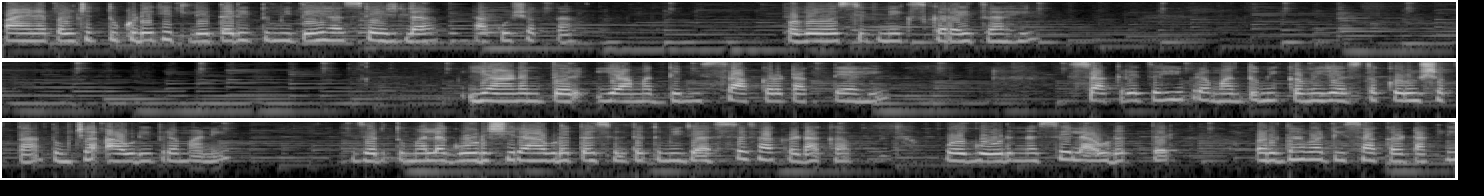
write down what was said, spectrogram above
पायनॅपलचे तुकडे घेतले तरी तुम्ही ते ह्या स्टेजला टाकू शकता. व व्यवस्थित मिक्स करायचं आहे. यानंतर यामध्ये मी साखर टाकते आहे. साखरेचंही प्रमाण तुम्ही कमी जास्त करू शकता तुमच्या आवडीप्रमाणे. जर तुम्हाला गोड शिरा आवडत असेल तर तुम्ही जास्त साखर टाका. व गोड नसेल आवडत तर अर्धा वाटी साखर टाकली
